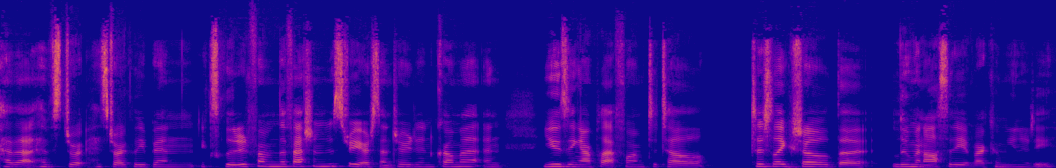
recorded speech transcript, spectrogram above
have, that have stor- historically been excluded from the fashion industry are centered in Chromat and using our platform to tell, to like show the luminosity of our community.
